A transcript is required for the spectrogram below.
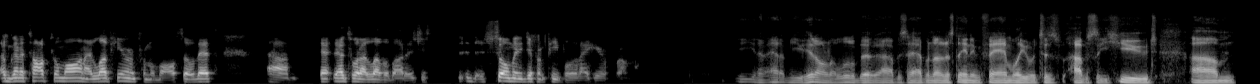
I'm going to talk to them all and i love hearing from them all. So that's um, that, that's what i love about it. Is just there's so many different people that i hear from. You know adam you hit on a little bit obviously having an understanding family which is obviously huge. Um,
